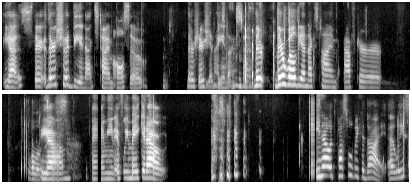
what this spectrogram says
Yes. There there should be a next time also. there should, There be, should a be next, a time. next time. There, there will be a next time after all of Yeah. this. I mean, if we make it out. You know, it's possible we could die. At least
